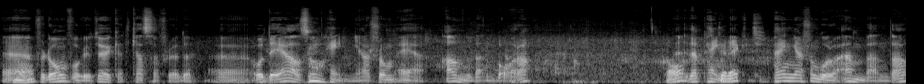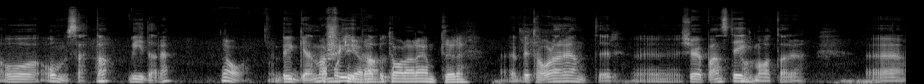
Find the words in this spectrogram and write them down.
Ja. För de får ju ett ökat kassaflöde. Eh, Och det är alltså pengar som är användbara. Ja, det är pengar, direkt. pengar som går att använda och omsätta vidare. Ja, Bygga en amortera, maskinhall, betala räntor. eh, betala räntor, eh, köpa en stegmatare, eh,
